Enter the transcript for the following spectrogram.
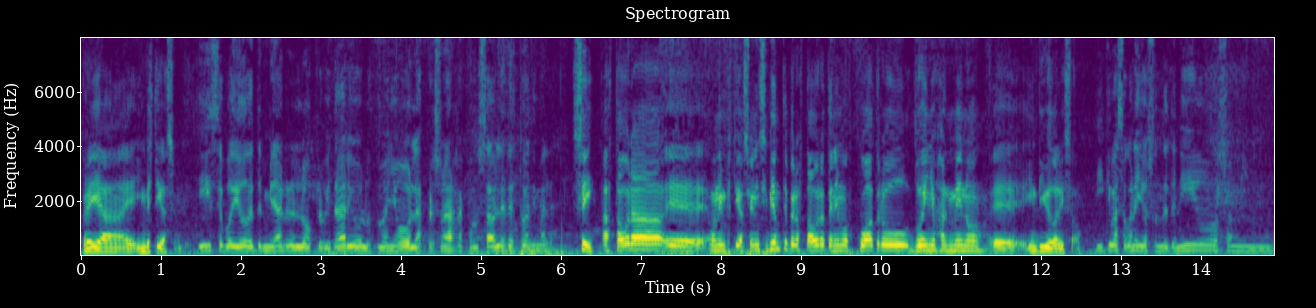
previa eh, investigación. ¿Y se ha podido determinar los propietarios, los dueños las personas responsables de estos animales? Sí, hasta ahora eh, una investigación incipiente, pero hasta ahora tenemos cuatro dueños al menos eh, individualizados. ¿Y qué pasa con ellos? ¿Son detenidos? ¿Son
